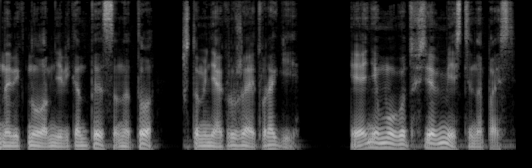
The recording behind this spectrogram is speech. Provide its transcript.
намекнула мне Викантесса на то, что меня окружают враги. И они могут все вместе напасть.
